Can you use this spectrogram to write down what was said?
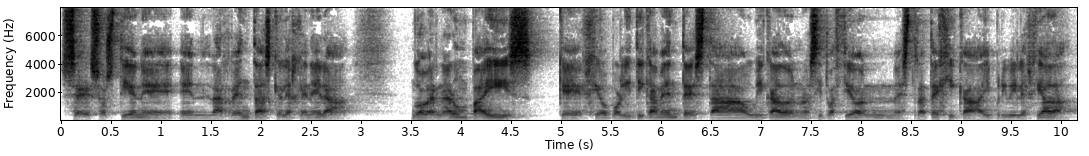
se sostiene en las rentas que le genera gobernar un país que geopolíticamente está ubicado en una situación estratégica y privilegiada,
